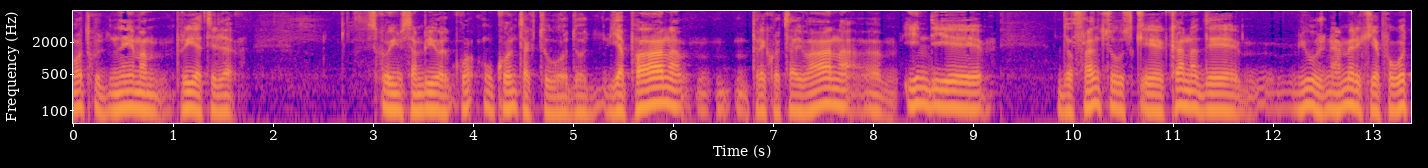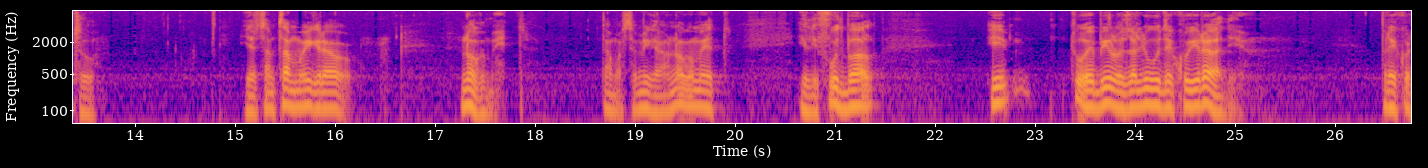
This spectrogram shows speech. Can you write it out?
otkud nemam prijatelja s kojim sam bio u kontaktu od, Japana, preko Tajvana, Indije, do Francuske, Kanade, Južne Amerike pogotovo. Jer sam tamo igrao nogomet. Tamo sam igrao nogomet ili futbal i to je bilo za ljude koji rade preko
